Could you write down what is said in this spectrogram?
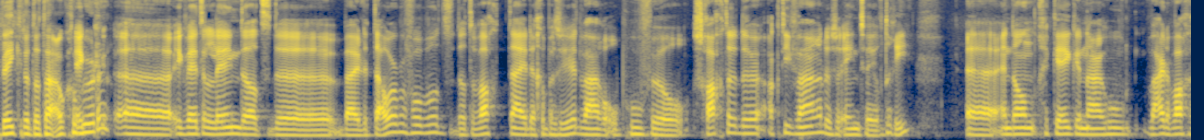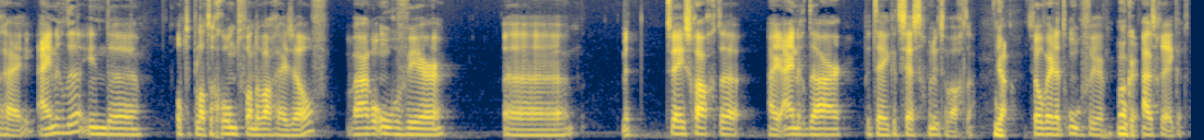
Weet je dat dat daar ook gebeurde? Ik, eh, ik weet alleen dat de, bij de tower bijvoorbeeld, dat de wachttijden gebaseerd waren op hoeveel schachten er actief waren. Dus 1, 2 of 3. en dan gekeken naar hoe, waar de wachtrij eindigde in de, op de plattegrond van de wachtrij zelf. Waren ongeveer eh, met twee schachten, hij eindigt daar, betekent 60 minuten wachten. Ja. Zo werd het ongeveer uitgerekend.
